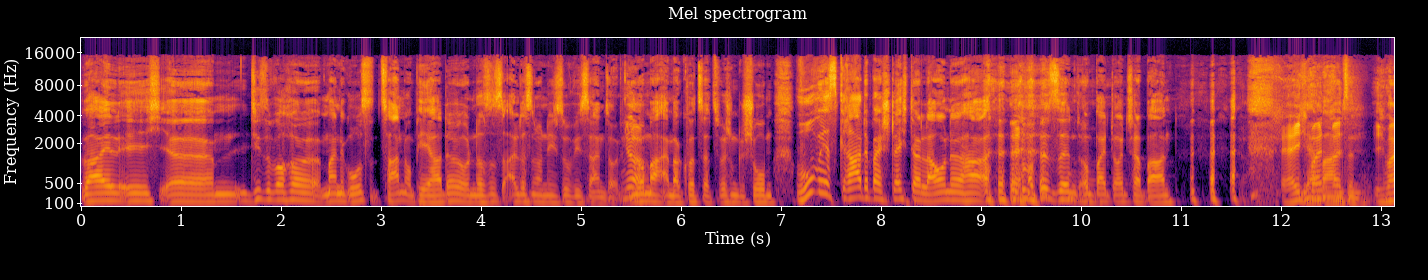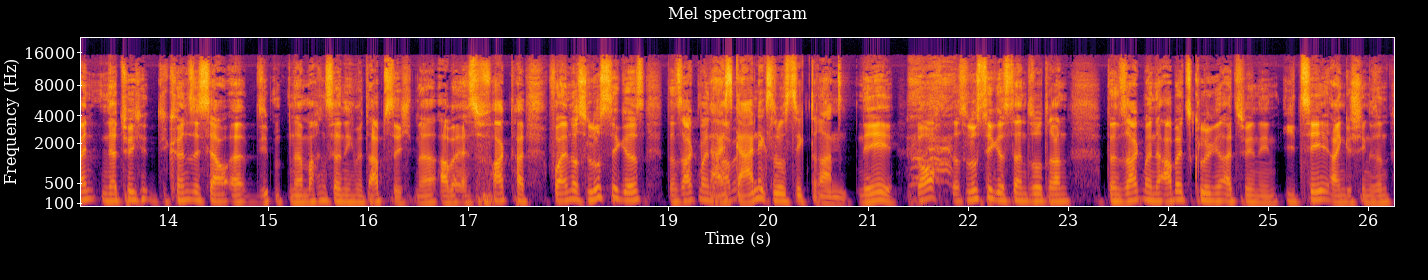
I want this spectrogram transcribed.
weil ich ähm, diese Woche meine große Zahn-OP hatte und das ist alles noch nicht so, wie es sein soll. Ja. Nur mal einmal kurz dazwischen geschoben. Wo wir es gerade bei schlechter Laune sind und bei Deutscher Bahn. ja, ich Ja, meine. Ich meine, natürlich, die können sich ja, äh, die na, machen es ja nicht mit Absicht, ne? Aber es fuckt halt. Vor allem das Lustige ist, dann sagt meine Da ist Arbeit- gar nichts lustig dran. Nee, doch, das Lustige ist dann so dran, dann sagt meine Arbeitskollegin, als wir in den IC eingestiegen sind,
